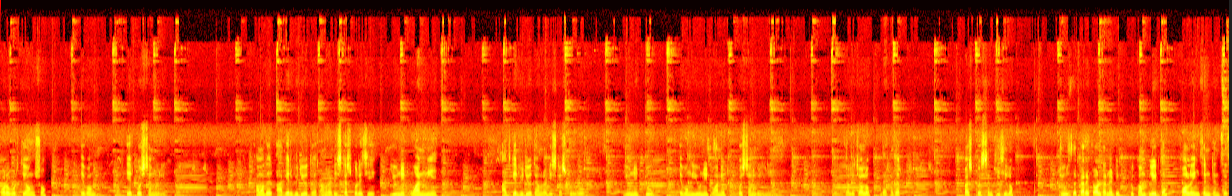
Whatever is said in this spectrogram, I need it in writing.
পরবর্তী অংশ এবং এর কোয়েশ্চানগুলি। আমাদের আগের ভিডিওতে আমরা ডিসকাস করেছি ইউনিট ওয়ান নিয়ে। আজকের ভিডিওতে আমরা ডিসকাস করব ইউনিট টু এবং ইউনিট ওয়ানের কোয়েশ্চানগুলি নিয়ে। তাহলে চলো, দেখা যাক। ফার্স্ট কোয়েশ্চেন কী ছিল? Choose the correct alternative to complete the following sentences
